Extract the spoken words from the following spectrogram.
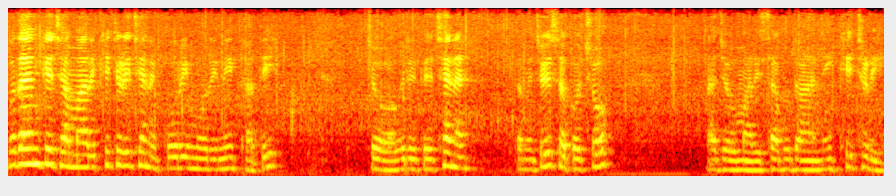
બધા એમ કે છે, અમારી ખીચડી છે ને કોરી મોરી નહીં થતી. જો આવી રીતે છે ને, તમે જોઈ શકો છો, આ જો અમારી સાબુદાણાની ખીચડી.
